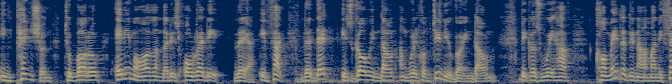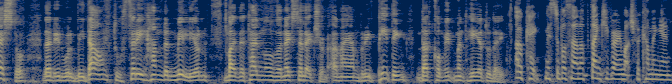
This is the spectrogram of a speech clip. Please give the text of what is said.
intention to borrow any more than there is already there. In fact, the debt is going down and will continue going down because we have committed in our manifesto that it will be down to 300 million by the time of the next election. And I am repeating that commitment here today. Okay, Mr. Bossano, thank you very much for coming in.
